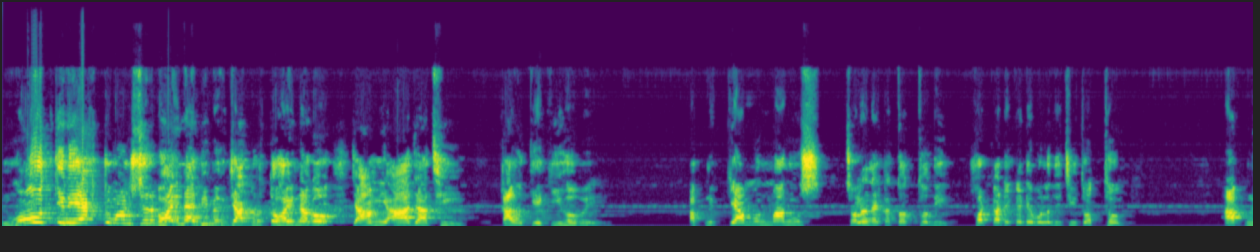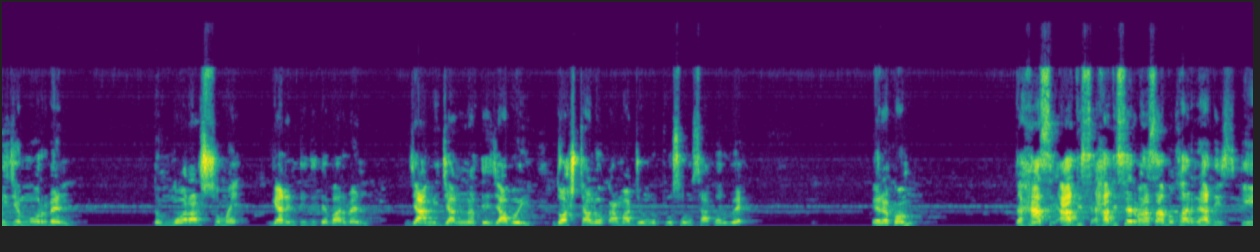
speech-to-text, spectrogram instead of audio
মৌতকে নিয়ে একটু মানুষের ভয় নাই? বিবেক জাগ্রত হয় না গো, যে আমি আজ আছি, কালকে কি হবে? আপনি কেমন মানুষ? চলেন একটা তথ্য দিই। শর্টকাটে কেটে বলে দিচ্ছি তথ্য। আপনি যে মরবেন, তো মরার সময় গ্যারেন্টি দিতে পারবেন? যে আমি জান্নাতে যাবই, দশটা লোক আমার জন্য প্রশংসা করবে। এরকম? তো হাসি হাদিস হাদিসের ভাষা, বুখারের হাদিস কি?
